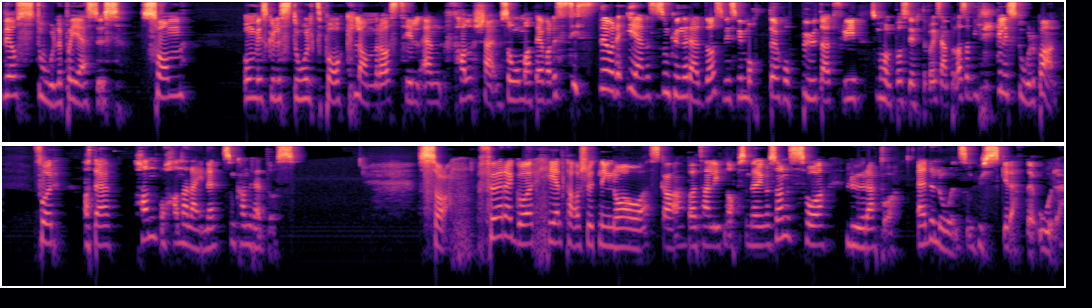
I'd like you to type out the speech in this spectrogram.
ved å stole på Jesus, som om vi skulle stolt på å klamre oss til en fallskjerm. Som om at det var det siste og det eneste som kunne redde oss hvis vi måtte hoppe ut av et fly som holdt på å styrte. For eksempel. altså Virkelig stole på han for at det er han og han alene som kan redde oss. Så før jeg går helt til avslutning nå og skal bare ta en liten oppsummering, og sånn, så lurer jeg på er det noen som husker dette ordet.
